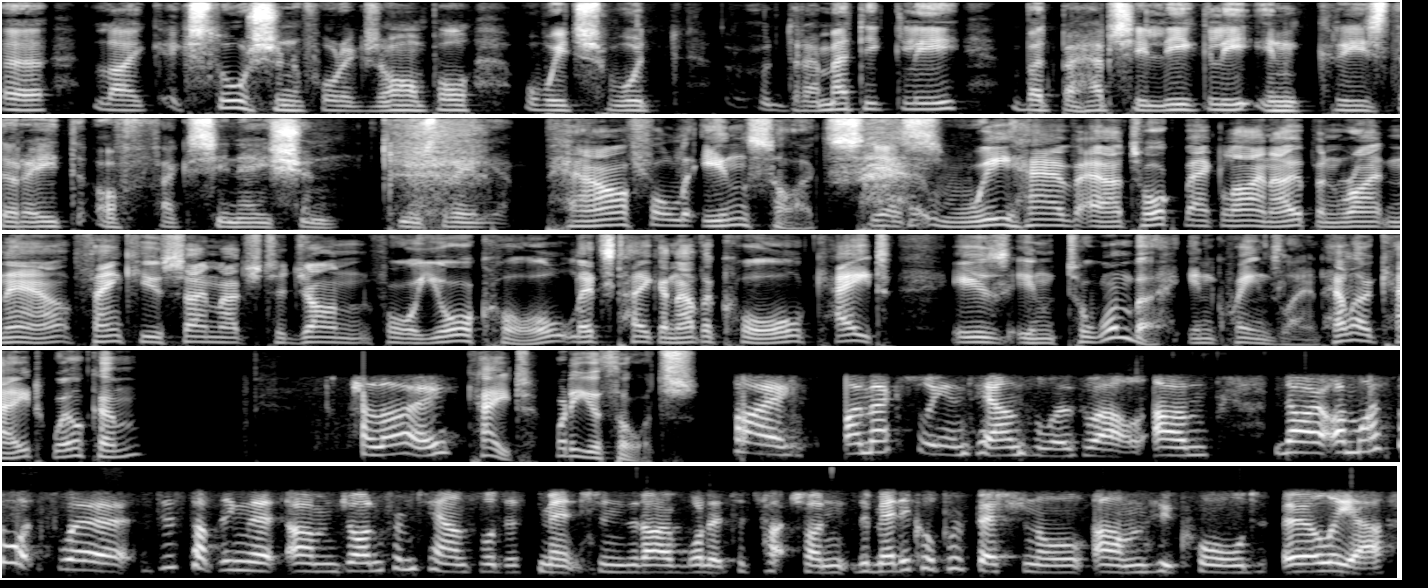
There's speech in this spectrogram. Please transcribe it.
uh, like extortion, for example, which would dramatically but perhaps illegally increase the rate of vaccination in Australia. Powerful insights. Yes. We have our talkback line open right now. Thank you so much to John for your call. Let's take another call. Kate is in Toowoomba in Queensland. Hello, Kate. Welcome. Hello. Kate, what are your thoughts? Hi. I'm actually in Townsville as well. Um, no, uh, my thoughts were just something that um, John from Townsville just mentioned that I wanted to touch on. The medical professional um, who called earlier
